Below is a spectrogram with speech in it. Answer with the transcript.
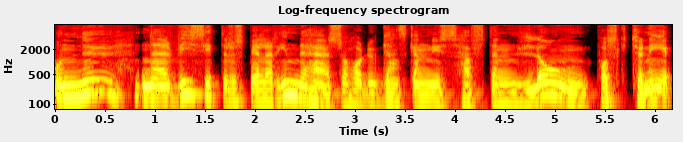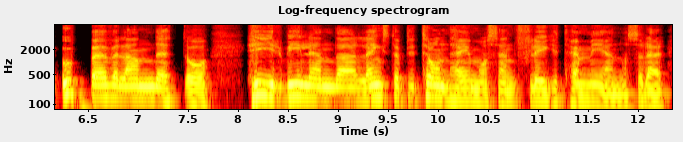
Och nu när vi sitter och spelar in det här så har du ganska nyss haft en lång påskturné upp över landet och hyrbil ända längst upp till Trondheim och sen flyget hem igen och sådär.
